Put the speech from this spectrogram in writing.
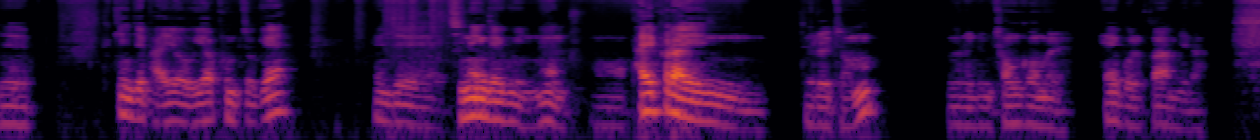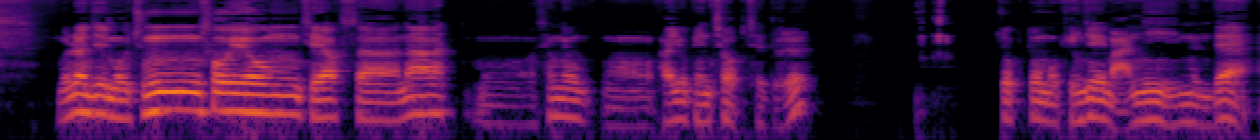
이제 특히 이제 바이오 의약품 쪽에 현재 진행되고 있는 어, 파이프라인들을 좀 오늘은 좀 점검을 해볼까 합니다. 물론 이제 뭐 중소형 제약사나 뭐 생명 어, 바이오 벤처 업체들 쪽도 뭐 굉장히 많이 있는데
